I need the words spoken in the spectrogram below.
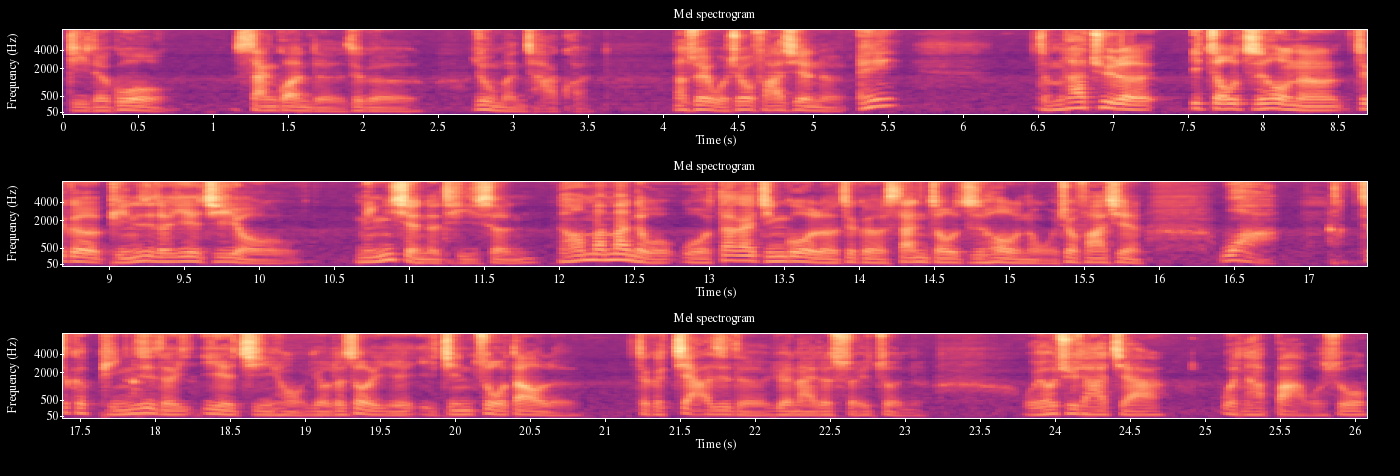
抵得过？三罐的这个入门茶款，那所以我就发现了，哎，怎么他去了一周之后呢？这个平日的业绩有明显的提升，然后慢慢的，我我大概经过了这个三周之后呢，我就发现，哇，这个平日的业绩吼，有的时候也已经做到了这个假日的原来的水准了。我又去他家问他爸，我说，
